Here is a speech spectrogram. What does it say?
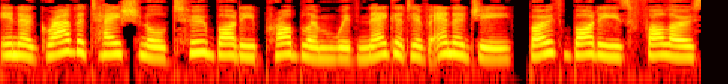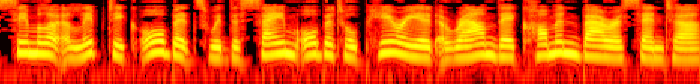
In a gravitational two-body problem with negative energy, both bodies follow similar elliptic orbits with the same orbital period around their common barycenter.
